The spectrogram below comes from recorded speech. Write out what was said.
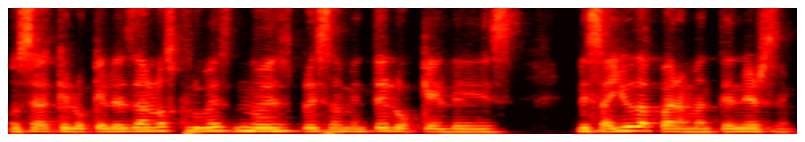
O sea, que lo que les dan los clubes no es precisamente lo que les, les ayuda para mantenerse.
